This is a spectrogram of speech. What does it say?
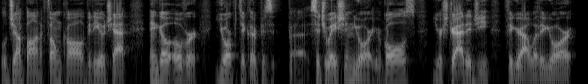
We'll jump on a phone call, video chat, and go over your particular uh, situation, your your goals, your strategy. Figure out whether you're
